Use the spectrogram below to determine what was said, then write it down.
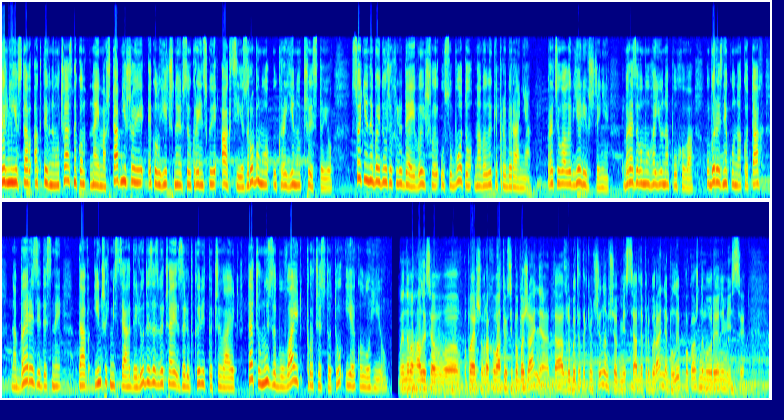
Чернігів став активним учасником наймасштабнішої екологічної всеукраїнської акції Зробимо Україну чистою. Сотні небайдужих людей вийшли у суботу на велике прибирання. Працювали в Ялівщині, Березовому гаю на Пухова, у Березняку на Котах, на березі Десни та в інших місцях, де люди зазвичай залюбки відпочивають та чомусь забувають про чистоту і екологію. Ми намагалися, по-перше, врахувати всі побажання та зробити таким чином, щоб місця для прибирання були по кожному районі місці.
